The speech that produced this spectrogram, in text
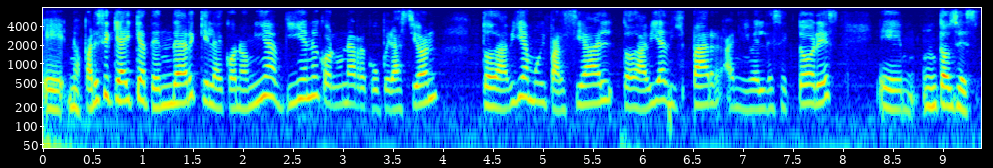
eh, nos parece que hay que atender que la economía viene con una recuperación todavía muy parcial, todavía dispar a nivel de sectores. Eh, entonces,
